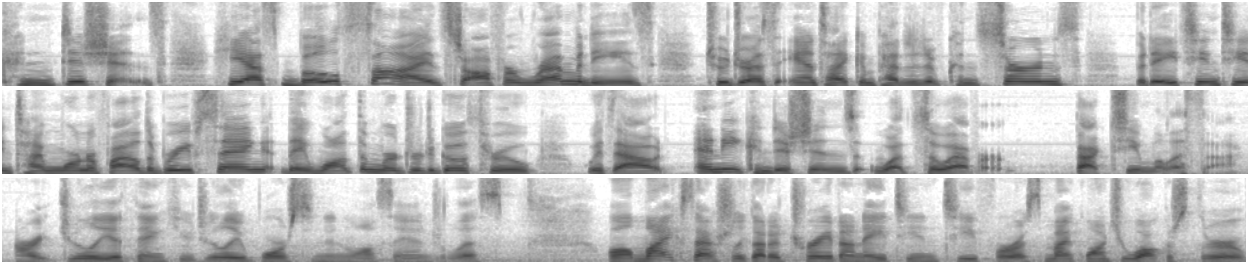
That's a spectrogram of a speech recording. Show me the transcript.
conditions. He asked both sides to offer remedies to address anti-competitive concerns, but AT&T and Time Warner filed a brief saying they want the merger to go through without any conditions whatsoever. Back to you, Melissa. All right, Julia, thank you. Julia Boorstin in Los Angeles. Well, Mike's actually got a trade on AT&T for us. Mike, why don't you walk us through?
